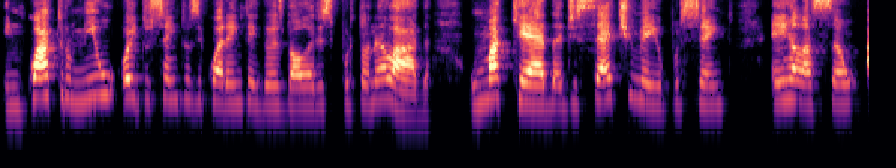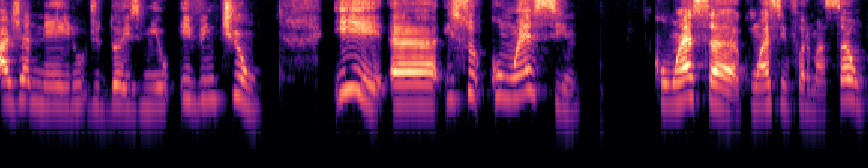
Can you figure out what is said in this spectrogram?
em 4.842 dólares por tonelada, uma queda de 7,5% em relação a janeiro de 2021. E uh, isso com esse com essa com essa informação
